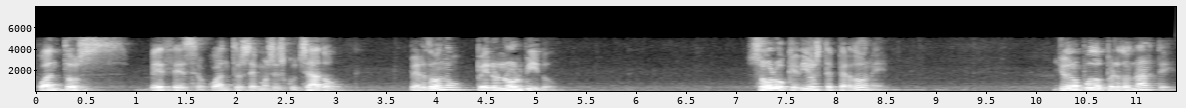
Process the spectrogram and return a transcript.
¿Cuántas veces o cuántos hemos escuchado, perdono pero no olvido? Solo que Dios te perdone. Yo no puedo perdonarte,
